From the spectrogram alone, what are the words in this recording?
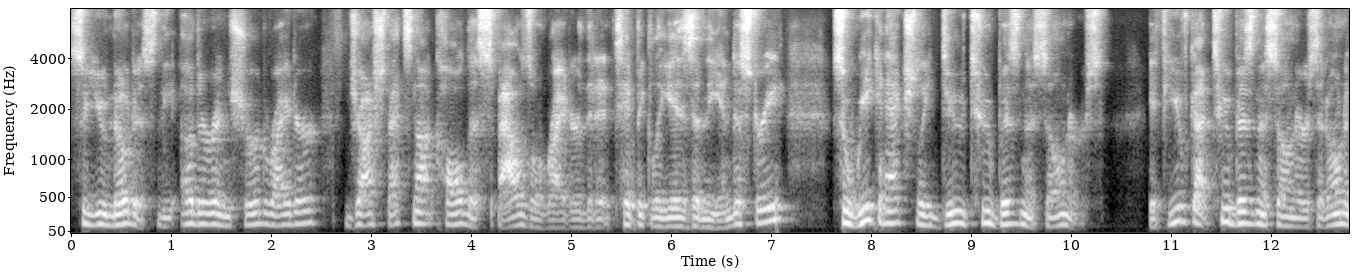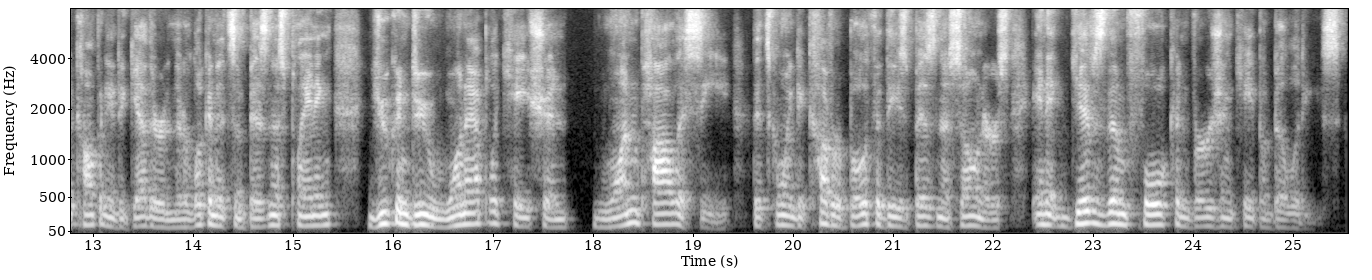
So you notice the other insured rider, Josh, that's not called a spousal rider that it typically is in the industry. So we can actually do two business owners. If you've got two business owners that own a company together and they're looking at some business planning, you can do one application, one policy that's going to cover both of these business owners, and it gives them full conversion capabilities.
